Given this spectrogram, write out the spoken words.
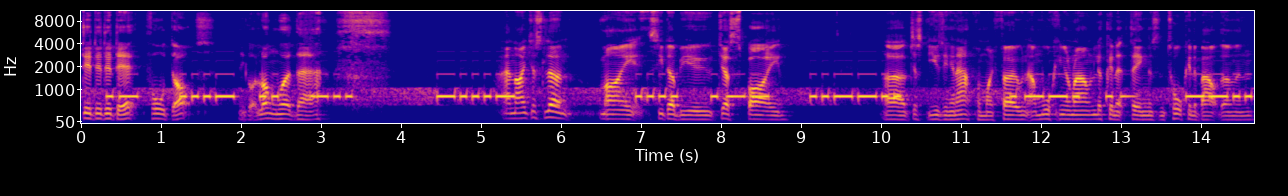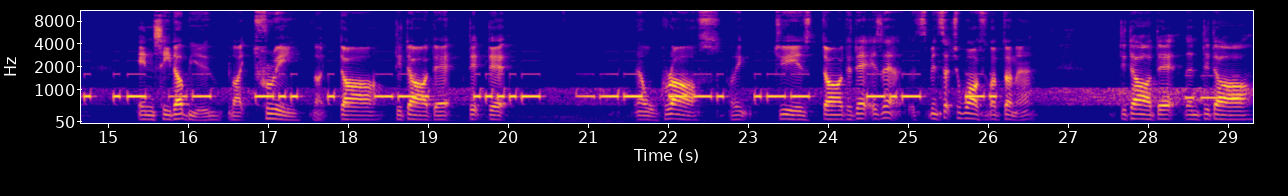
did it, did it. Four dots. You got a long word there. And I just learned my CW just by uh, just using an app on my phone and walking around looking at things and talking about them. And in CW like tree like da di da dit dit dit or grass. I think G is da di dit is it? It's been such a while since I've done it. Di da dit then di da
